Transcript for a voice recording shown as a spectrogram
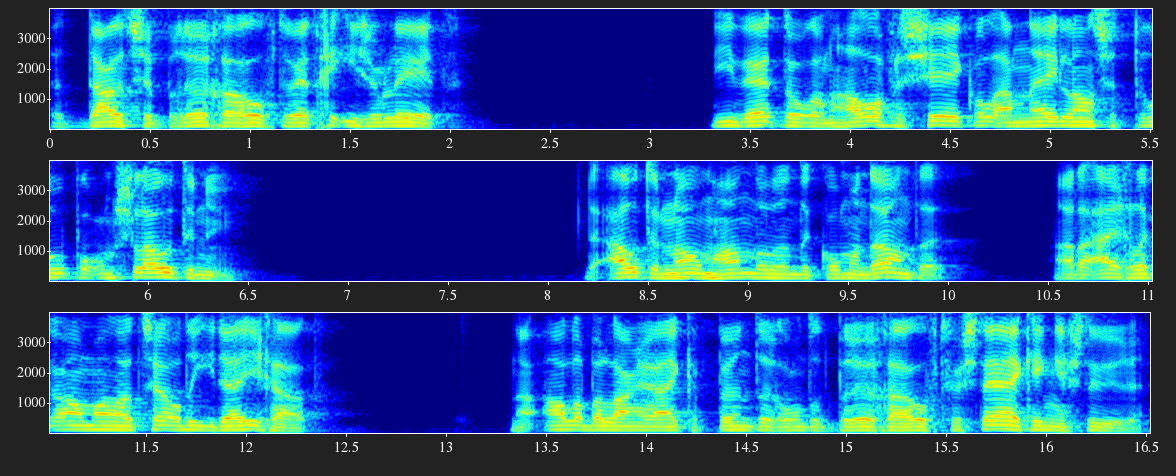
Het Duitse bruggenhoofd werd geïsoleerd. Die werd door een halve cirkel aan Nederlandse troepen omsloten nu. De autonoom handelende commandanten hadden eigenlijk allemaal hetzelfde idee gehad. Naar alle belangrijke punten rond het bruggenhoofd versterkingen sturen.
